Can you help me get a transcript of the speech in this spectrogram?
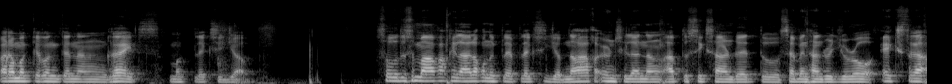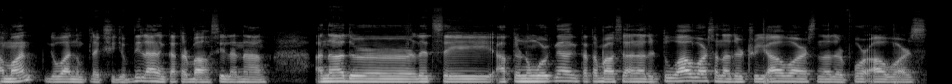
para magkaroon ka ng rights mag-flexi job. So, doon sa mga kakilala ko nag-flexi job, nakaka-earn sila ng up to 600 to 700 euro extra a month gawa ng flexi job nila. Nagtatrabaho sila ng another, let's say, after ng work na, nagtatrabaho sila another 2 hours, another 3 hours, another 4 hours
